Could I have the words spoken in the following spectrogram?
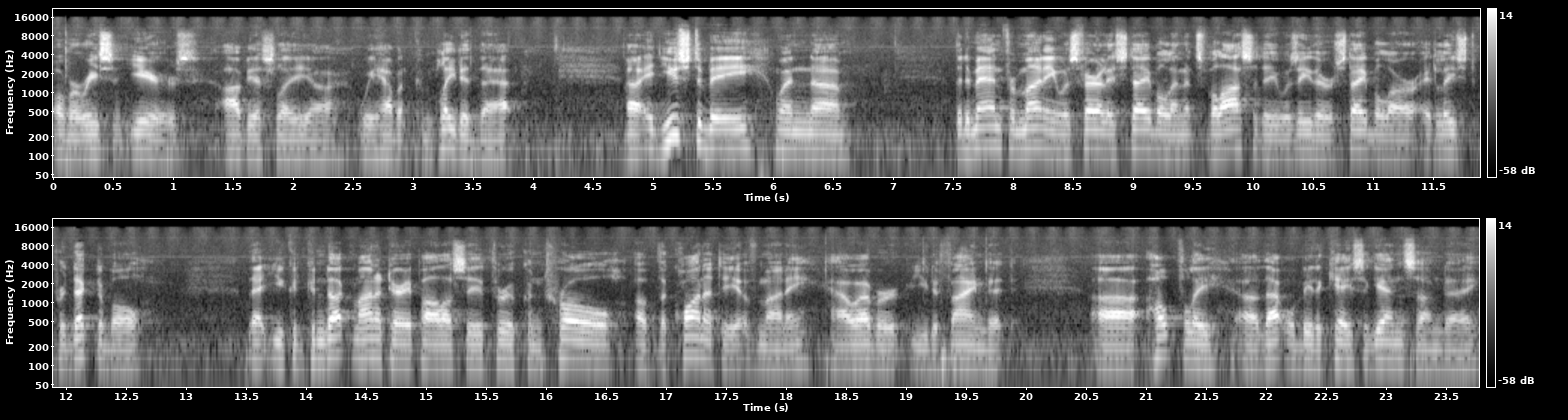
over recent years. Obviously, uh, we haven't completed that. it used to be when the demand for money was fairly stable and its velocity was either stable or at least predictable, that you could conduct monetary policy through control of the quantity of money, however you defined it. Uh, hopefully, uh, that will be the case again someday.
